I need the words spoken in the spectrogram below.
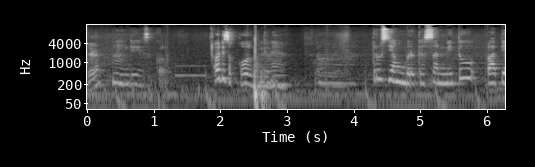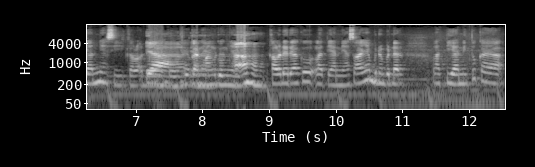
ya kan Hmm, di sekolah. Oh, di sekolah tampilnya. Terus yang berkesan itu latihannya sih kalau dari Ya, aku, bukan manggungnya. kalau dari aku latihannya, soalnya bener-bener latihan itu kayak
